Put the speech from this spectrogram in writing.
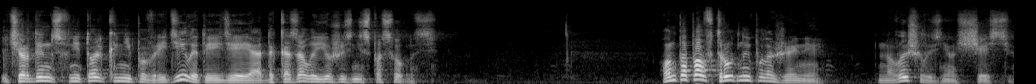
И Чердынцев не только не повредил этой идее, а доказал ее жизнеспособность. Он попал в трудное положение, но вышел из него с честью.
